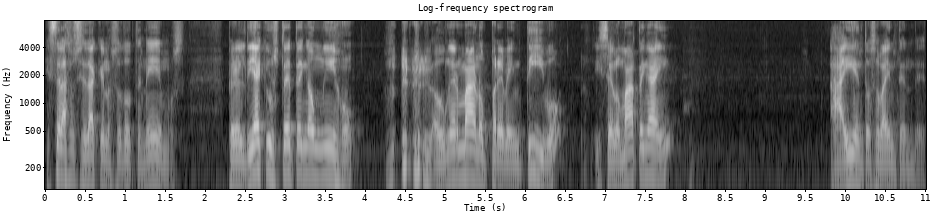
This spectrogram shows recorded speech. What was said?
Esa es la sociedad que nosotros tenemos. Pero el día que usted tenga un hijo o un hermano preventivo y se lo maten ahí, ahí entonces va a entender.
